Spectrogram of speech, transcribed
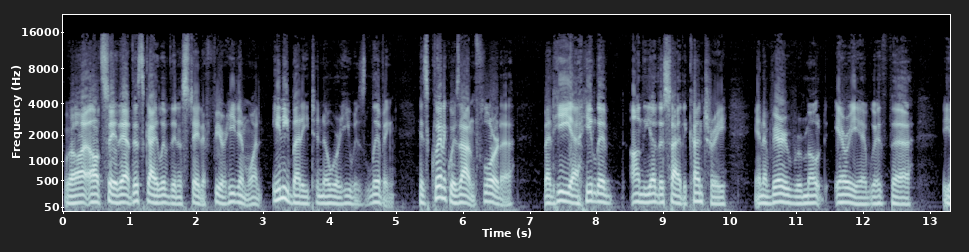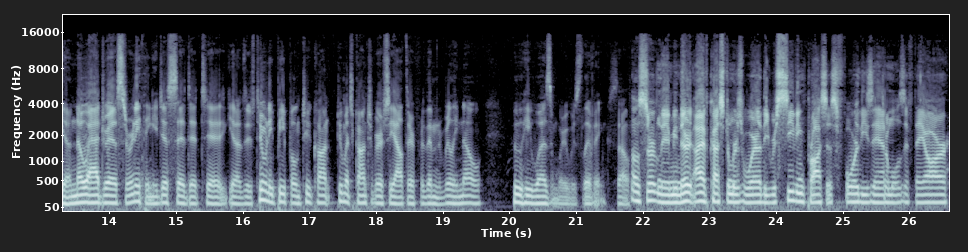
Well, I'll say that this guy lived in a state of fear. He didn't want anybody to know where he was living. His clinic was out in Florida, but he uh, he lived on the other side of the country in a very remote area with uh, you know no address or anything. He just said that uh, you know there's too many people and too con- too much controversy out there for them to really know who he was and where he was living. So Oh, certainly. I mean, there I have customers where the receiving process for these animals, if they are,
